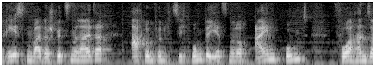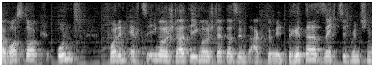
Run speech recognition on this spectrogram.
Dresden weiter Spitzenreiter, 58 Punkte, jetzt nur noch ein Punkt vor Hansa Rostock und vor dem FC Ingolstadt. Die Ingolstädter sind aktuell Dritter, 60 München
